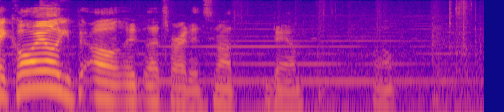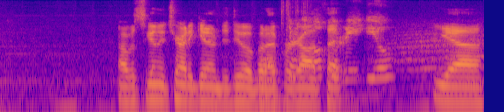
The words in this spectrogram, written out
Hey, Coyle, you. Oh, it, that's right. It's not. Damn. Well, I was gonna try to get him to do it, but I Turning forgot off that. the radio Yeah.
